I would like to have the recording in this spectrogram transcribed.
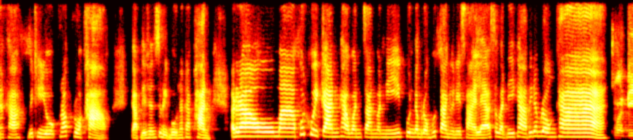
นะคะ วิทยุครอบครัวข่าว กับดิฉันสิริบูรณนัทพันธ์ เรามาพูดคุยกันค่ะ วันจันทร์วันนี้คุณดำรงพุตานอยู่ในสายแล้ว สวัสดีค่ะ พี่ดำรงค่ะ สวัสดี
